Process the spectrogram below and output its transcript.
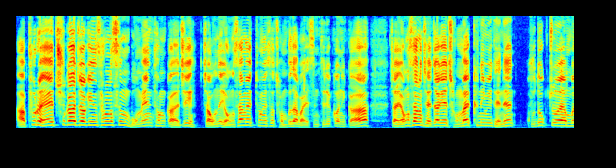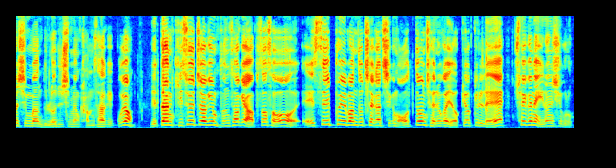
앞으로의 추가적인 상승 모멘텀까지 자 오늘 영상을 통해서 전부 다 말씀드릴 거니까 자 영상 제작에 정말 큰 힘이 되는 구독 좋아요 한 번씩만 눌러주시면 감사하겠고요 일단 기술적인 분석에 앞서서 SFA 반도체가 지금 어떤 재료가 엮였길래 최근에 이런 식으로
